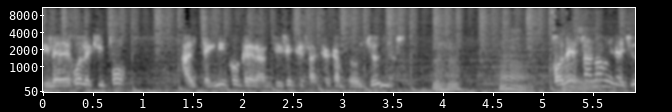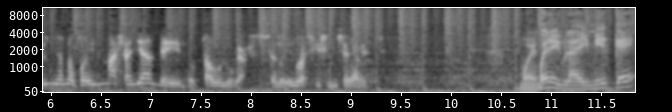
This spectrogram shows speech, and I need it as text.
y le dejo el equipo al técnico que garantice que saca campeón Junior. Con esta nómina Junior no puede ir más allá del octavo lugar, se lo digo así sinceramente. Bueno. ¿y Vladimir qué?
